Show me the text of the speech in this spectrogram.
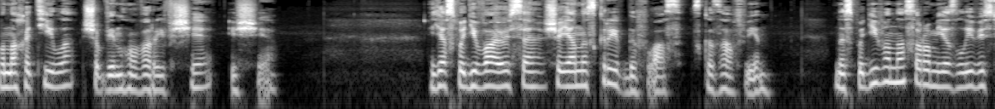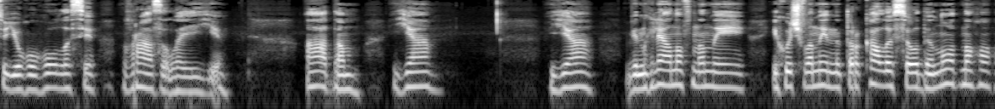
Вона хотіла, щоб він говорив ще і ще. Я сподіваюся, що я не скривдив вас, сказав він. Несподівана сором'язливість у його голосі вразила її. Адам, я, я, він глянув на неї, і, хоч вони не торкалися один одного,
